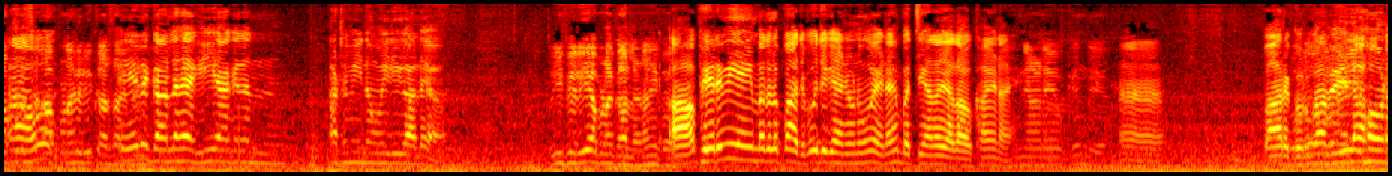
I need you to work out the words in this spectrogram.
ਆਪਣਾ ਫਿਰ ਵੀ ਕਰ ਇਹ ਸਕਦੇ ਤੇ ਗੱਲ ਹੈਗੀ ਆ ਕਿ 8ਵੀਂ 9ਵੀਂ ਦੀ ਗੱਲ ਆ। ਤੁਸੀਂ ਫਿਰ ਵੀ ਆਪਣਾ ਕਰ ਲੈਣਾ ਸੀ ਕੋਈ ਆ ਫਿਰ ਵੀ ਐਂ ਮਤਲਬ ਭੱਜ ਭੁੱਜ ਗਏ ਨੂੰ ਹੋਏ ਨਾ ਬੱਚਿਆਂ ਦਾ ਜ਼ਿਆਦਾ ਔਖਾ ਹੋਣਾ। ਹੈ ਨਿਆਣੇ ਉਹ ਕਹਿੰਦੇ ਆ। ਹਾਂ। ਪਰ ਗੁਰੂਗਾ ਵੇਲਾ ਹੁਣ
